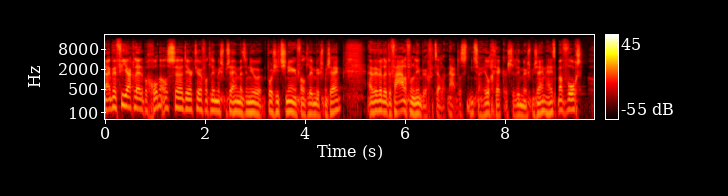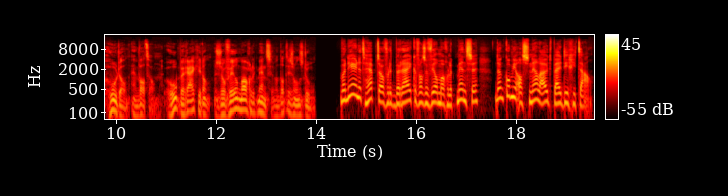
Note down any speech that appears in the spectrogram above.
Nou, ik ben vier jaar geleden begonnen als uh, directeur van het Limburgs Museum met een nieuwe positionering van het Limburgs Museum. En we willen de verhalen van Limburg vertellen. Nou, dat is niet zo heel gek als je Limburgs Museum heet. Maar vervolgens, hoe dan en wat dan? Hoe bereik je dan zoveel mogelijk mensen? Want dat is ons doel. Wanneer je het hebt over het bereiken van zoveel mogelijk mensen, dan kom je al snel uit bij digitaal.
